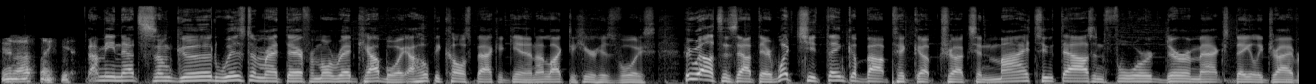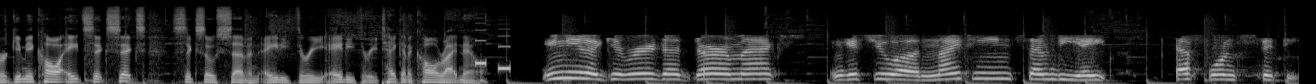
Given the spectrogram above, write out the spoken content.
and I thank you. I mean, that's some good wisdom right there from old Red Cowboy. I hope he calls back again. I like to hear his voice. Who else is out there? What you think about pickup trucks and my 2004 Duramax Daily Driver? Give me a call 866-607-8383. Taking a call right now. You need to get rid of that Duramax and get you a 1978 F-150.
